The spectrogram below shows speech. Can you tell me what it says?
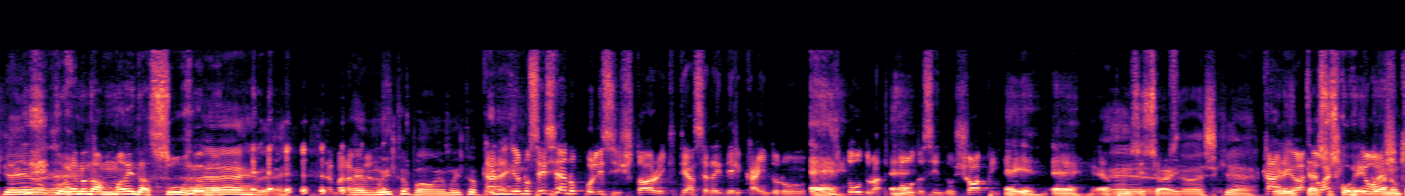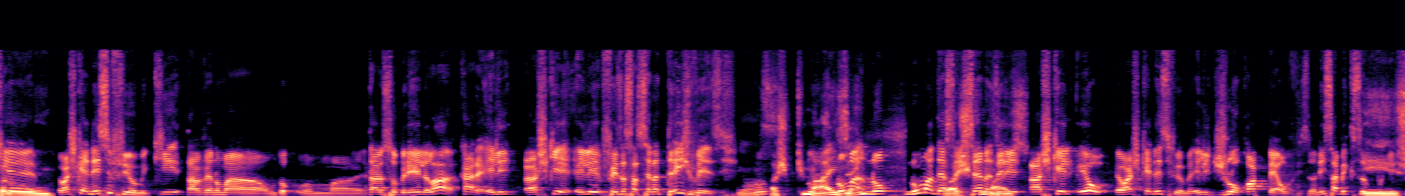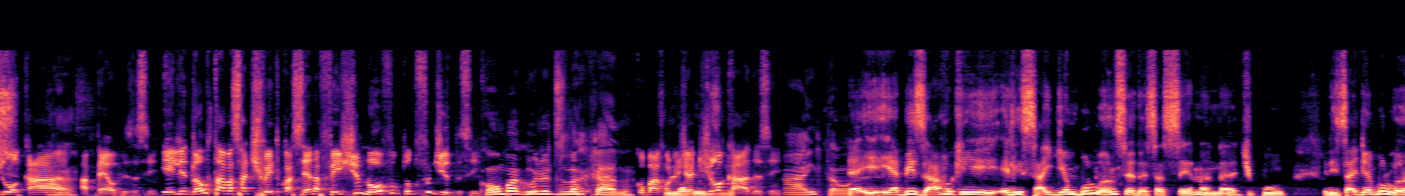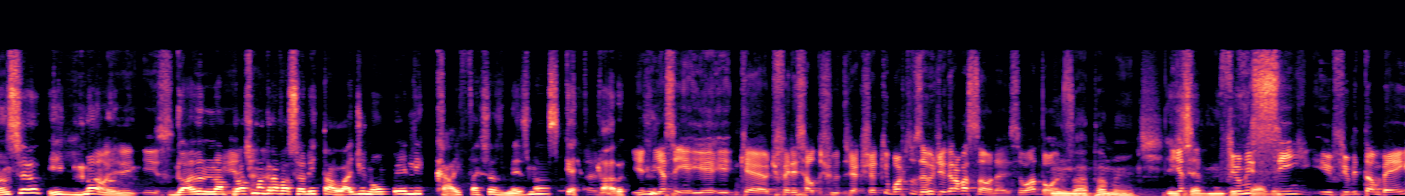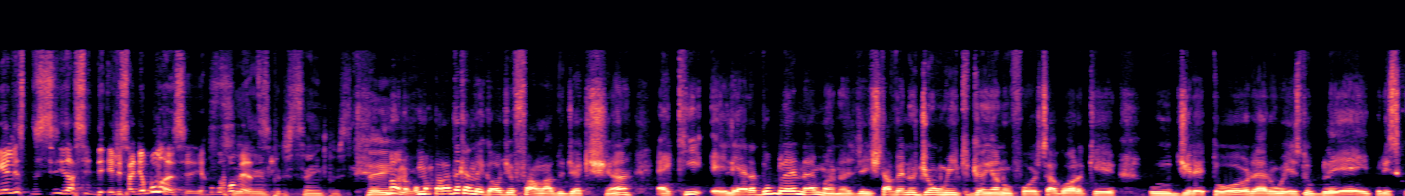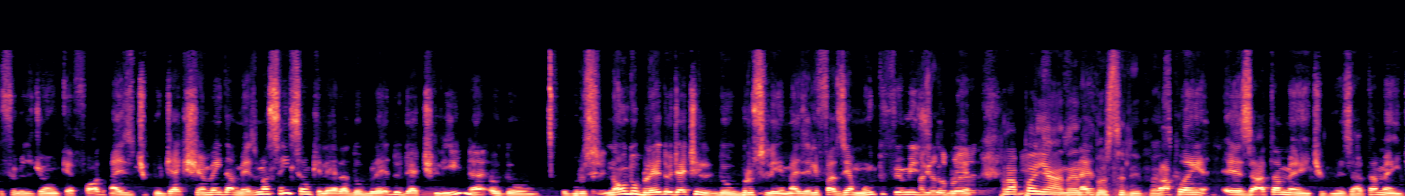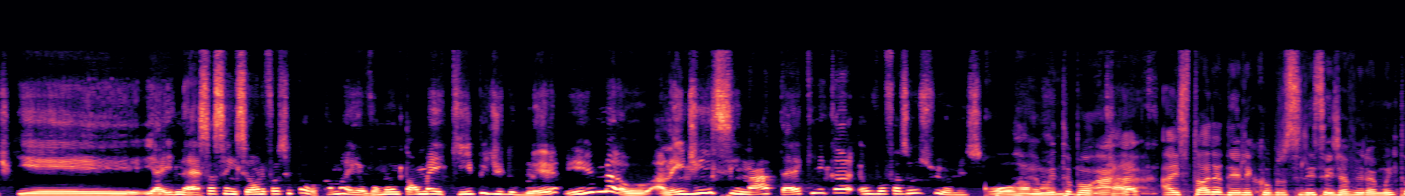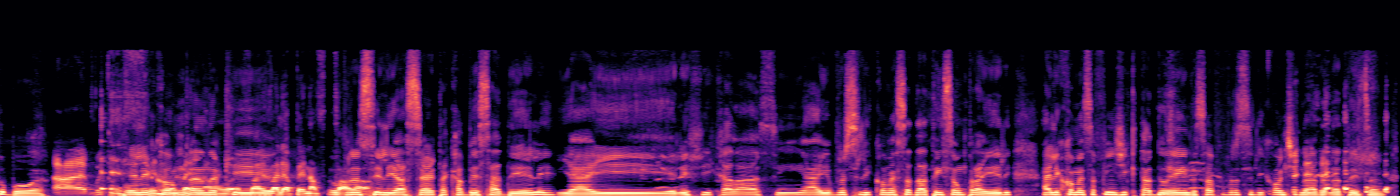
Que é, Correndo da é tamanho da surra, né? É. É É maravilhoso. muito bom, é muito bom. Cara, eu não sei se é no Police Story que tem a cena dele caindo no. É, Todo, na- todo assim, no shopping. É, é, é a Police Story. Eu acho que é. Cara, ele eu, tá eu se acho, escorregando eu acho que pelo- é, eu acho que é nesse filme que tava vendo uma um docu- uma comentário sobre ele lá. Cara, ele eu acho que ele fez essa cena três vezes. Nossa. Acho que mais, numa, hein? nu- numa dessas acho que cenas, ele acho que ele eu, eu acho que é nesse filme. Ele deslocou a pelvis. Eu nem sabia que você podia Isso. deslocar Uhum. a pelvis assim. Ele não tava satisfeito com a cena, fez de novo, todo fudido assim. Com o bagulho deslocado. Com o bagulho Com o já bagulho deslocado assim. Ah, então. É, e, e é bizarro que ele sai de ambulância dessa cena, né? Tipo, ele sai de ambulância e, mano, Não, ele- isso. na, na E- próxima gravação ele tá lá de novo, ele cai e faz as mesmas quedas, cara. E, e assim, e- e- que é o diferencial dos filmes do Jack Chan que mostra os erros de gravação, né? Isso eu adoro. Exatamente. E, Isso é muito filme foda. sim e filme também, ele, se, acide- ele sai de ambulância em algum momento. assim. Sempre, sempre. Tem... Mano, uma parada que é legal de falar do Jack Chan é que ele era dublê, né, mano? A gente tá vendo o John Wick ganhando força agora que o diretor era um ex-dublê e por isso que o filme do John Wick é foda. Mas, tipo, o Jack Chan vem da mesma ascensão, que ele era dublê do Jet Li, né? Do, do Bruce, não dublê do, Jet, do Bruce Lee, mas ele fazia muito filmes Fazia de dublê. dublê. Pra apanhar, né, né, do Bruce Lee. Pra apanhar. Exatamente, exatamente. E, e aí, nessa ascensão, ele falou assim: pô, calma aí, eu vou montar uma equipe de dublê e, meu, além de ensinar a técnica, eu vou fazer os filmes. Porra, É mano. muito bom. o A, cara a- a história dele com o Bruce Lee, vocês já viram, é muito boa. Ah, é muito é bom. Ele contando que vai- vale a pena O falar. Bruce Lee acerta a cabeça dele e aí ele fica lá assim, aí o Bruce Lee começa a dar atenção pra ele, aí ele começa a fingir que tá doendo só pro Bruce Lee continuar dando atenção.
